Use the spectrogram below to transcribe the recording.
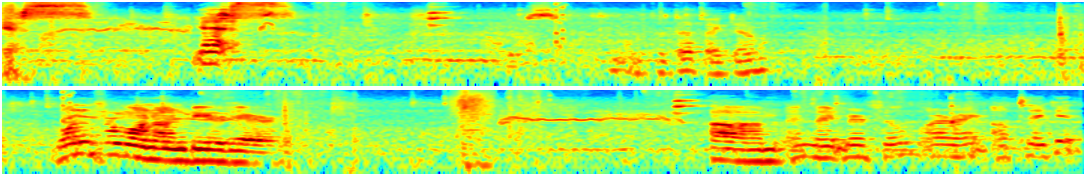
Yes! Yes! Oops, come on, put that back down. Beard hair. Um, and nightmare fuel. Alright, I'll take it.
